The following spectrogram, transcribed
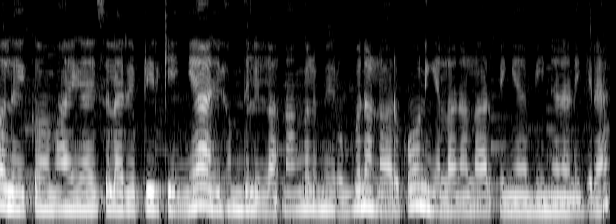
அலைக்கம். ஹாய் guys எல்லோரும் எப்படி இருக்கீங்க? அல்ஹம்துலில்லா நாங்களுமே ரொம்ப நல்லா இருக்கோம். நீங்கள் எல்லாம் நல்லா இருப்பீங்க அப்படின்னு நினைக்கிறேன்.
